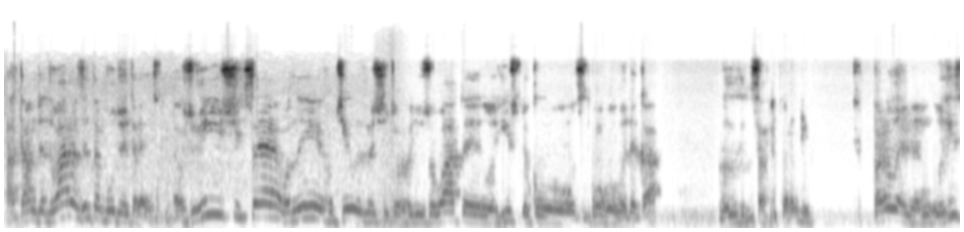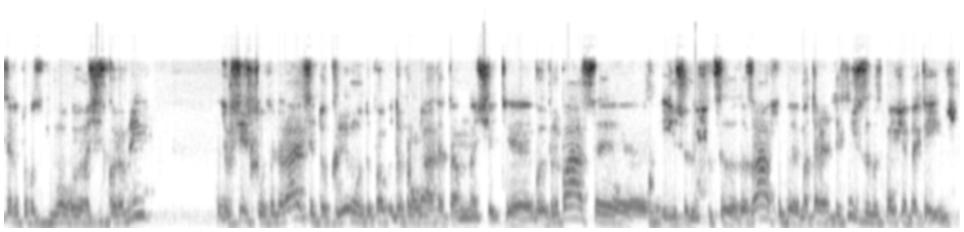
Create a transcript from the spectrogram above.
А там, де два рази, там буде і третій. Розуміючи це, вони хотіли значить організувати логістику з допомогою ВДК великих десантних кораблів. Паралельна логістика, тобто з допомогою значить, кораблів Російської Федерації до Криму доправляти там, значить, е, боєприпаси, інші сили та засоби, матеріально-технічне забезпечення, таке інше.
